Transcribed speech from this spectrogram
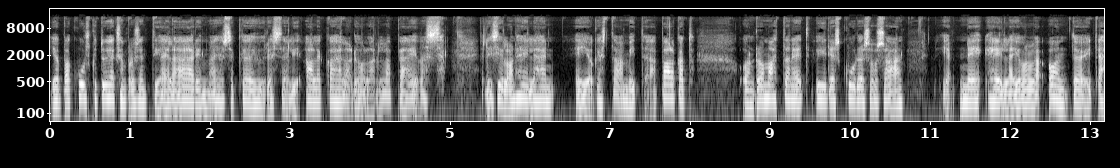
jopa 69 prosenttia elää äärimmäisessä köyhyydessä, eli alle kahdella dollarilla päivässä. Eli silloin heillähän ei oikeastaan mitään. Palkat on romahtaneet viides kuudesosaan ja ne heillä, joilla on töitä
